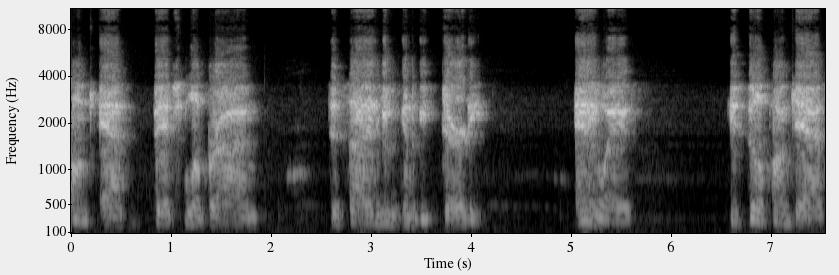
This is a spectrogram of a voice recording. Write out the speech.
punk-ass bitch LeBron decided he was going to be dirty. Anyways, he's still a punk-ass.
